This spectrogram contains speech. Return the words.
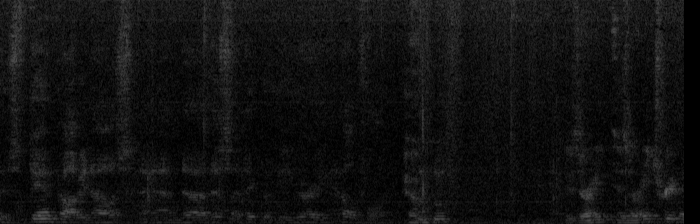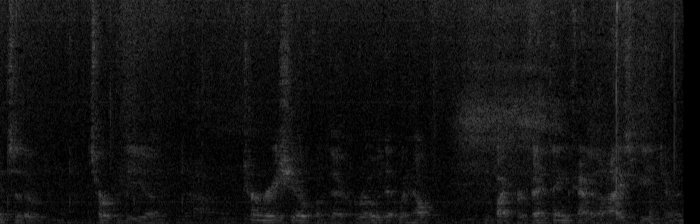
as Dan probably knows, and uh, this, I think, would be very helpful. Mm-hmm. Is there any, is there any treatment to the, tur the, um, turn ratio of the road that would help by preventing kind of the high-speed turn?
